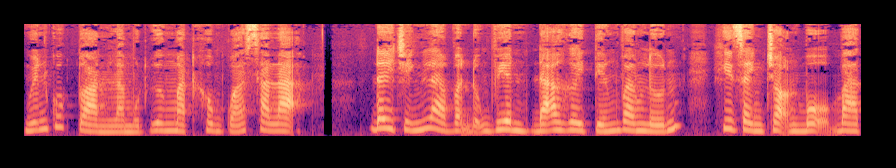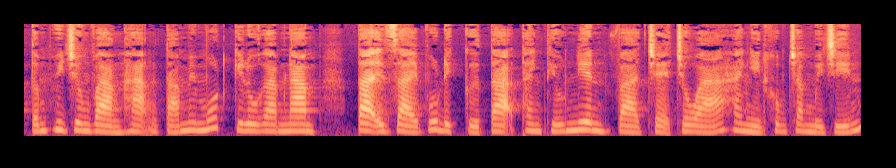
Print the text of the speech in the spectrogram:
Nguyễn Quốc Toàn là một gương mặt không quá xa lạ. Đây chính là vận động viên đã gây tiếng vang lớn khi giành chọn bộ 3 tấm huy chương vàng hạng 81 kg nam tại giải vô địch cử tạ thanh thiếu niên và trẻ châu Á 2019.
